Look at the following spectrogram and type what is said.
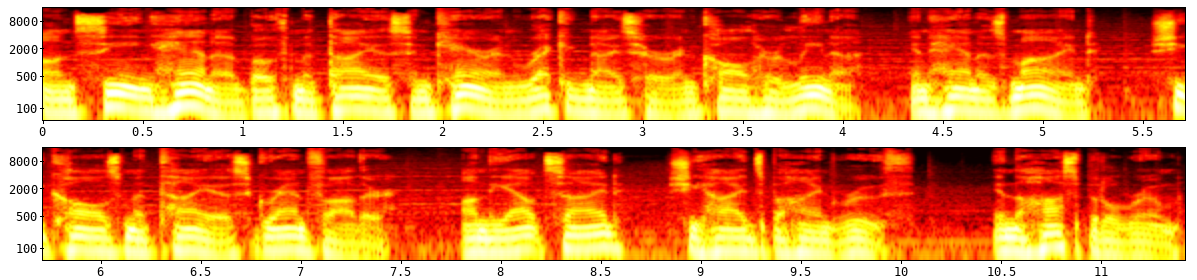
On seeing Hannah, both Matthias and Karen recognize her and call her Lena. In Hannah's mind, she calls Matthias grandfather. On the outside, she hides behind Ruth. In the hospital room,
